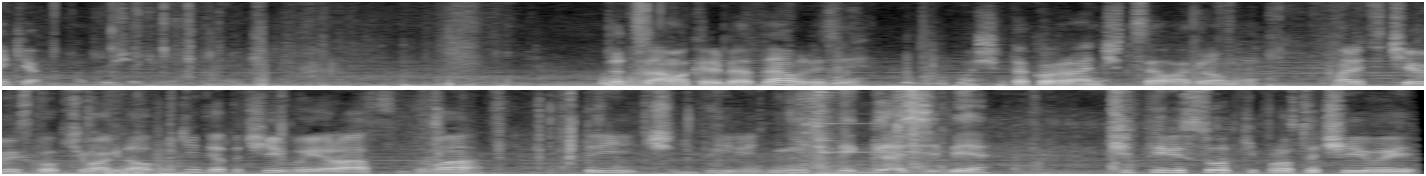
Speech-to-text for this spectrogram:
Thank you. Этот замок, ребят, да, у людей? В общем, такой ранчо целый, огромный. Смотрите, чаевые сколько чувак дал. Прикиньте, это чаевые. Раз, два, три, четыре. Нифига себе. Четыре сотки просто чаевые.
